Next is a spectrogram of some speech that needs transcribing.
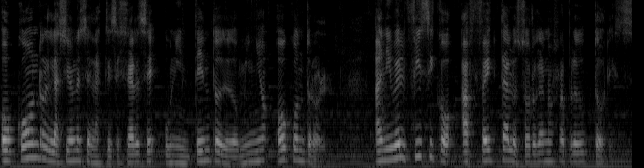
o con relaciones en las que se ejerce un intento de dominio o control. A nivel físico afecta a los órganos reproductores.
